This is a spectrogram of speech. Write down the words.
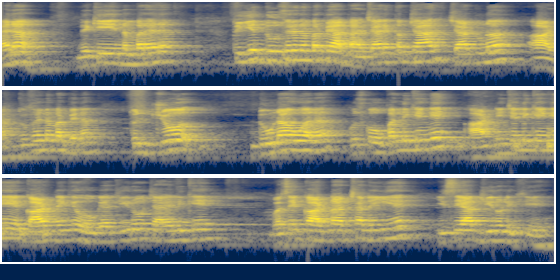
है ना? देखिए, ये नंबर है ना? तो ये दूसरे नंबर पे आता है। चार एकम चार चार दूना आठ। दूसरे नंबर पे ना? तो जो दूना हुआ ना, उसको ऊपर लिखेंगे, आठ नीचे लिखेंगे ये काट देंगे हो गया ज़ीरो, चाहे लिखे वैसे काटना अच्छा नहीं है, इसे आप ज़ीरो लिखिए।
